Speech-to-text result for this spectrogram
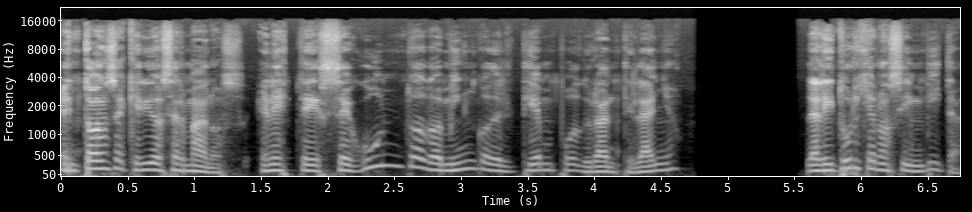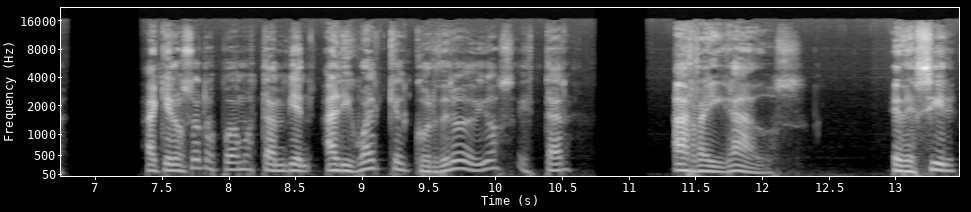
Entonces, queridos hermanos, en este segundo domingo del tiempo durante el año, la liturgia nos invita a que nosotros podamos también, al igual que el Cordero de Dios, estar arraigados, es decir,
